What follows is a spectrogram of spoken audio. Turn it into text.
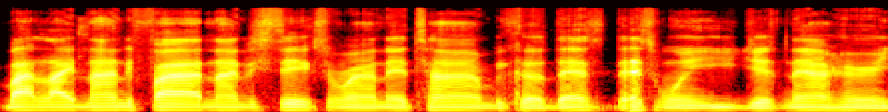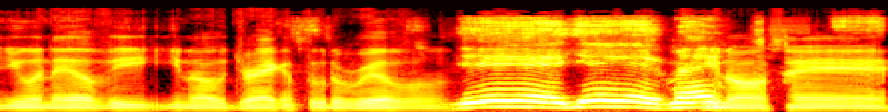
by like 95, 96, around that time, because that's that's when you just now hearing UNLV, you know, dragging through the river. Yeah, yeah, man. You know what I'm saying?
